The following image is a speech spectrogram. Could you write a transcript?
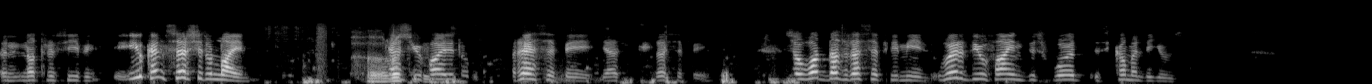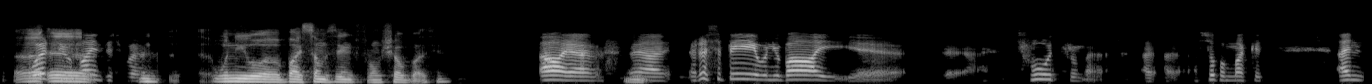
and not receiving you can search it online Uh, can't you find it recipe yes recipe so what does recipe mean where do you find this word is commonly used Uh, where do you uh, find this word when- when you uh, buy something from shop, I think. Oh yeah, Mm. yeah. Recipe when you buy uh, uh, food from a, a, a- supermarket, and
